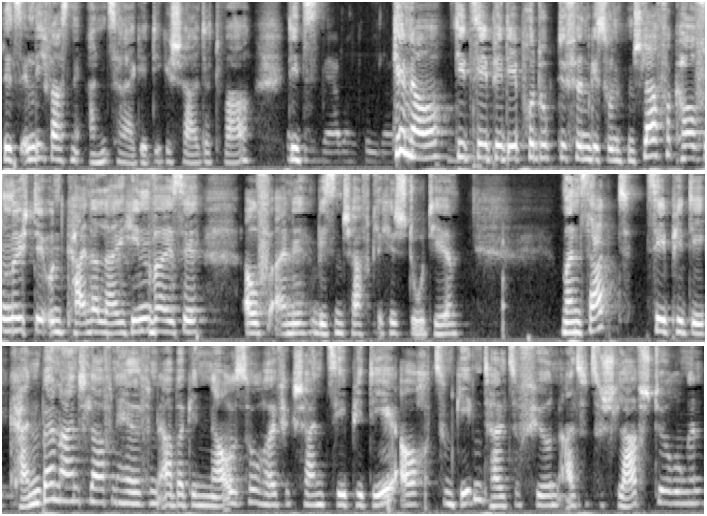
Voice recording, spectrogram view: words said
Letztendlich war es eine Anzeige, die geschaltet war, die genau die CPD-Produkte für einen gesunden Schlaf verkaufen möchte und keinerlei Hinweise auf eine wissenschaftliche Studie. Man sagt, CPD kann beim Einschlafen helfen, aber genauso häufig scheint CPD auch zum Gegenteil zu führen, also zu Schlafstörungen,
